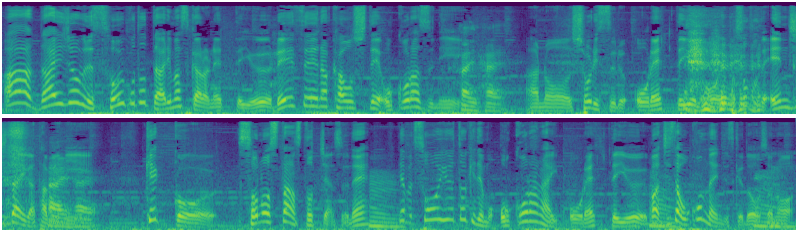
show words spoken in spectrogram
ああ大丈夫です。そういうことってありますからねっていう冷静な顔して怒らずに、はいはい。あの処理する俺っていうのを外で演じたいがためにはいはい結構そのスタンス取っちゃうんですよね、うん。やっぱそういう時でも怒らない俺っていう、まあ、うん実は怒んないんですけど、うん。その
